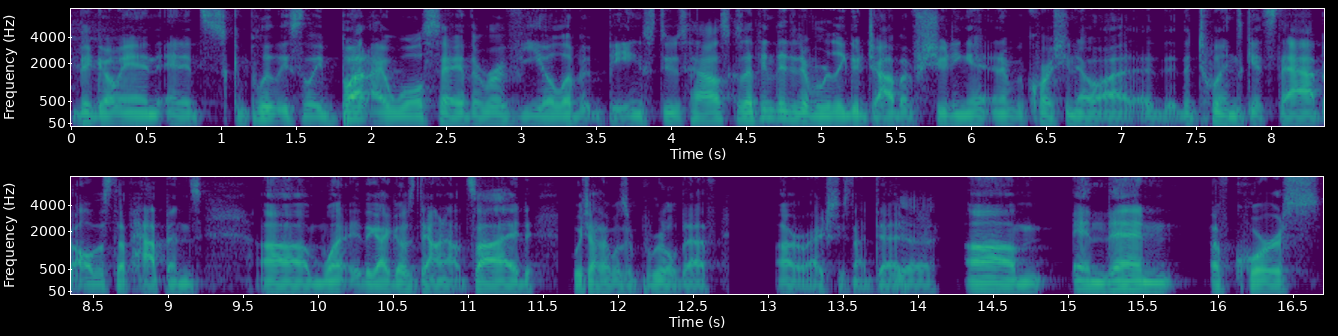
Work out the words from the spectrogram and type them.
They go in and it's completely silly. But I will say the reveal of it being Stu's house, because I think they did a really good job of shooting it. And of course, you know, uh, the, the twins get stabbed, all this stuff happens. Um, when, the guy goes down outside, which I thought was a brutal death. Or actually, he's not dead. Yeah. Um, and then, of course,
